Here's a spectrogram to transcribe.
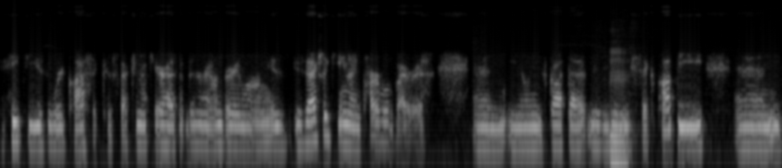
hate to use the word classic because spectrum of care hasn't been around very long. Is is actually canine parvovirus, and you know you've got that really really mm. sick puppy, and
